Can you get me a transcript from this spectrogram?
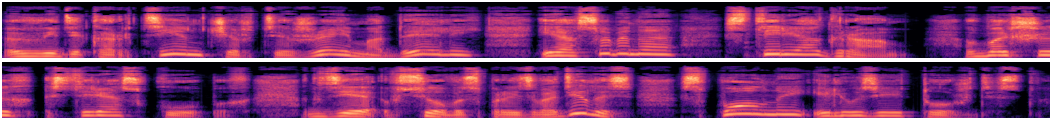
в виде картин, чертежей, моделей и особенно стереограмм в больших стереоскопах, где все воспроизводилось с полной иллюзией тождества.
